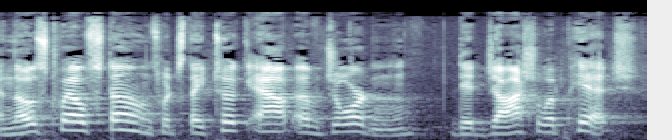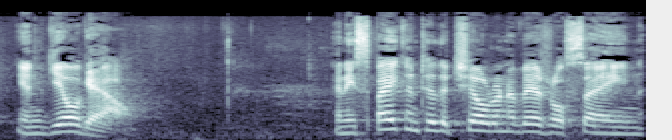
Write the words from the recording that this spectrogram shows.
And those twelve stones which they took out of Jordan did Joshua pitch in Gilgal. And he spake unto the children of Israel, saying,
